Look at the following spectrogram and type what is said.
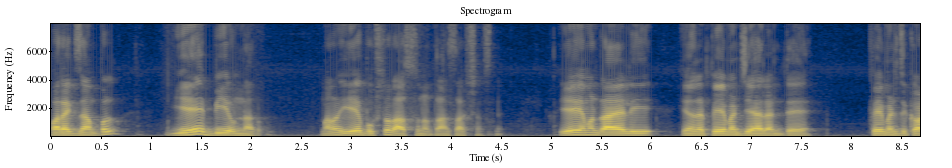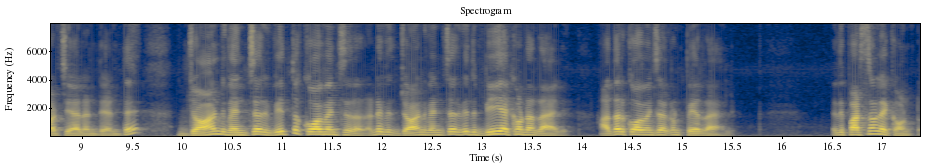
for example A B ఉన్నారు. మనం ఏ బుక్స్లో రాస్తున్నాం ట్రాన్సాక్షన్స్ని ఏ ఏమని రాయాలి? ఏదైనా పేమెంట్ చేయాలంటే పేమెంట్స్ రికార్డ్ చేయాలంటే అంటే joint venture with co venturer అంటే with joint venture with B account అని రాయాలి. అదర్ కో వెంచర్ అకౌంట్ పేరు రాయాలి. ఇది personal account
